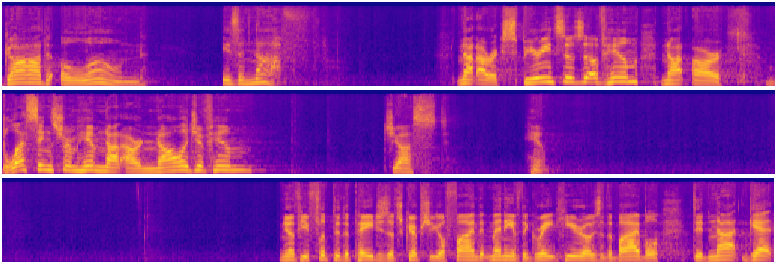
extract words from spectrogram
God alone is enough. Not our experiences of Him, not our blessings from Him, not our knowledge of Him, Just Him. You know, if you flip through the pages of Scripture, you'll find that many of the great heroes of the Bible did not get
